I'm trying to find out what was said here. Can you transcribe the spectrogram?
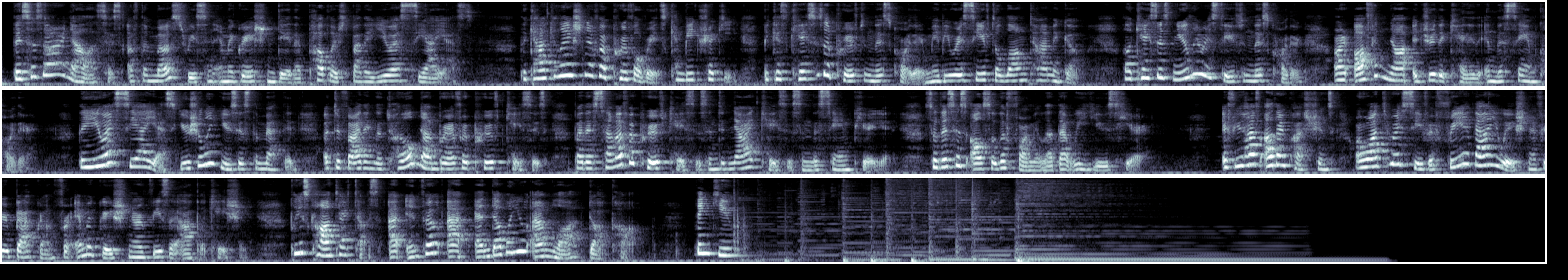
This is our analysis of the most recent immigration data published by the USCIS. The calculation of approval rates can be tricky because cases approved in this quarter may be received a long time ago, while cases newly received in this quarter are often not adjudicated in the same quarter. The USCIS usually uses the method of dividing the total number of approved cases by the sum of approved cases and denied cases in the same period, so this is also the formula that we use here. If you have other questions or want to receive a free evaluation of your background for immigration or visa application, please contact us at info at nwmlaw.com. Thank you.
